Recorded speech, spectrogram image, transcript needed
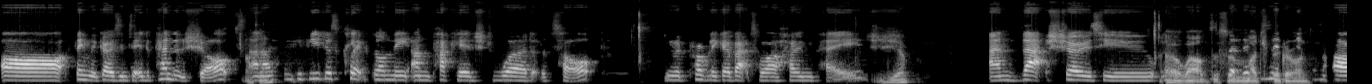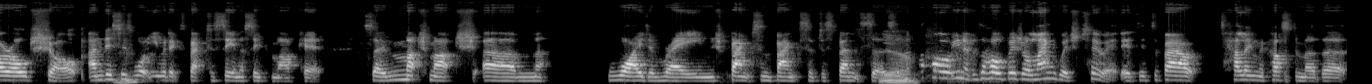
our thing that goes into independent shops. Okay. And I think if you just clicked on the unpackaged word at the top, you would probably go back to our homepage. Yep and that shows you. Oh wow, this is a much bigger one. Our old shop, and this mm-hmm. is what you would expect to see in a supermarket. So much, much um, wider range, banks and banks of dispensers, yeah. and there's a whole, you know, there's a whole visual language to it. It's it's about telling the customer that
